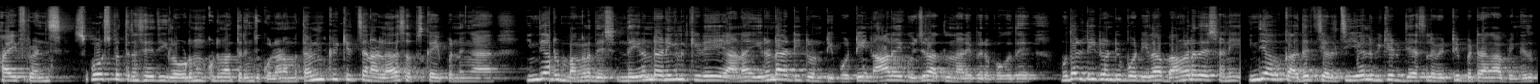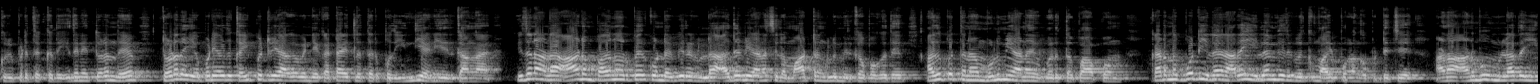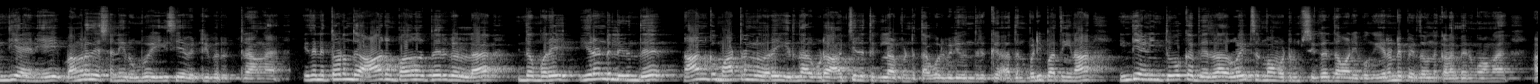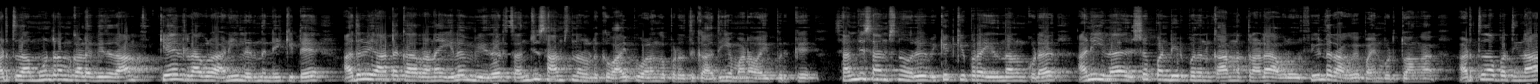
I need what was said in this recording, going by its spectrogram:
Hi friends sports பற்றின செய்திகளை உடனுக்குடனாக தெரிஞ்சுக்கொள்ள நம்ம தமிழ் கிரிக்கெட் சேனலை சப்ஸ்கிரைப் பண்ணுங்கள் இந்தியா மற்றும் பங்களாதேஷ் இந்த இரண்டு அணிகளுக்கு இடையேயான இரண்டாவது டி டுவெண்ட்டி போட்டி நாளை குஜராத்தில் நடைபெற போகுது. முதல் டி டுவெண்ட்டி போட்டியில் பங்களாதேஷ் அணி இந்தியாவுக்கு அதிர்ச்சி அளித்து ஏழு விக்கெட் வித்தியாசத்தில் வெற்றி பெற்றாங்க அப்படிங்கிறது குறிப்பிடத்தக்கது. இதனைத் தொடர்ந்து தொடரை எப்படியாவது கைப்பற்றி ஆக வேண்டிய கட்டாயத்தில் தற்போது இந்திய அணி இருக்காங்க. இதனால் ஆடும் பதினோரு பேர் கொண்ட வீரர்களில் அதிரடியான சில மாற்றங்களும் இருக்க போகுது. அது பற்றின முழுமையான விவரத்தை பார்ப்போம். கடந்த போட்டியில் நிறைய இளம் வீரர்களுக்கும் வாய்ப்பு வழங்கப்பட்டுச்சு. ஆனால் அனுபவம் இல்லாத இந்திய அணியை பங்களாதேஷ் அணி ரொம்ப ஈஸியாக வெற்றி பெற்றுறாங்க இதனைத் தொடர்ந்து ஆறும் பதினோரு பேர்களில் இந்த முறை இரண்டிலிருந்து நான்கு மாற்றங்கள் வரை இருந்தால் கூட ஆச்சரியத்துக்கு இல்லை அப்படின்ற தகவல் வெளிவந்திருக்கு. அதன்படி பார்த்தீங்கன்னா இந்திய அணியின் துவக்க வீரராக ரோஹித் சர்மா மற்றும் சிகர் தவான் இவங்க இரண்டு பேர் தான் வந்து களமிறங்குவாங்க. அடுத்ததாக மூன்றாம் கால வீரராக கே எல் ராகுல் அணியிலிருந்து நீக்கிட்டு அதிரடி ஆட்டக்காரரான இளம் வீரர் சஞ்சு சாம்சன் அவர்களுக்கு வாய்ப்பு வழங்கப்படுறதுக்கு அதிகமான வாய்ப்பு இருக்கு. சஞ்சு சாம்சன் ஒரு விக்கெட் கீப்பராக இருந்தாலும் கூட அணியில் ரிஷப் பண்ட் இருப்பதன் காரணத்தினால அவர் ஒரு ஃபீல்டராகவே பயன்படுத்துவாங்க. அடுத்ததாக பார்த்தீங்கன்னா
